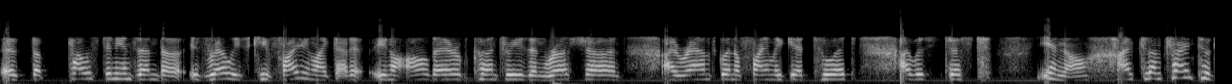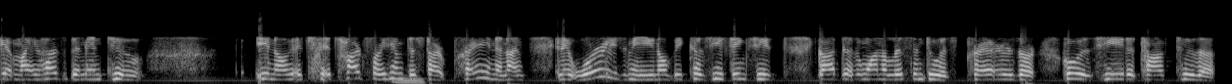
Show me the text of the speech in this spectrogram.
if the Palestinians and the Israelis keep fighting like that, it, you know, all the Arab countries and Russia and Iran's going to finally get to it. I was just, you know, because I'm trying to get my husband into you know it's it's hard for him to mm-hmm. start praying and i'm and it worries me you know because he thinks he god doesn't want to listen to his prayers or who is he to talk to the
